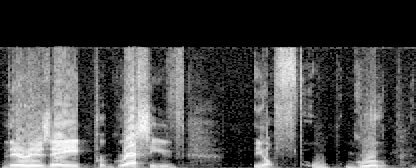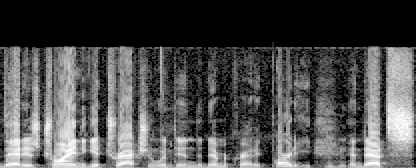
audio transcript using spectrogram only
there is a progressive you know, group that is trying to get traction within the Democratic Party, mm-hmm. and that's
